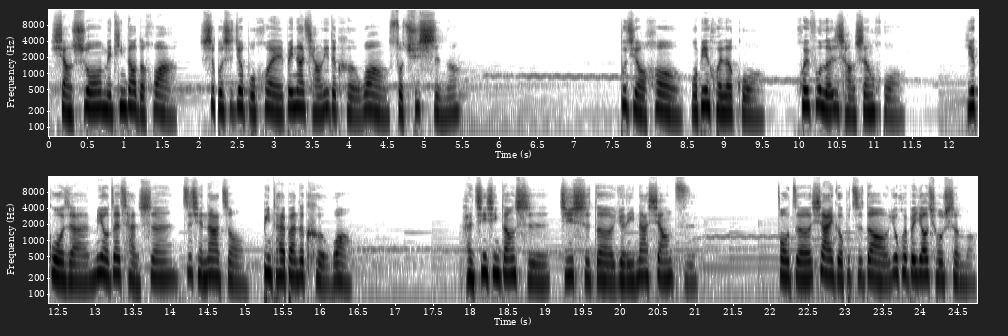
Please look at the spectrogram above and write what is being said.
想说没听到的话。是不是就不会被那强烈的渴望所驱使呢？不久后，我便回了国，恢复了日常生活，也果然没有再产生之前那种病态般的渴望。很庆幸当时及时的远离那箱子，否则下一个不知道又会被要求什么。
